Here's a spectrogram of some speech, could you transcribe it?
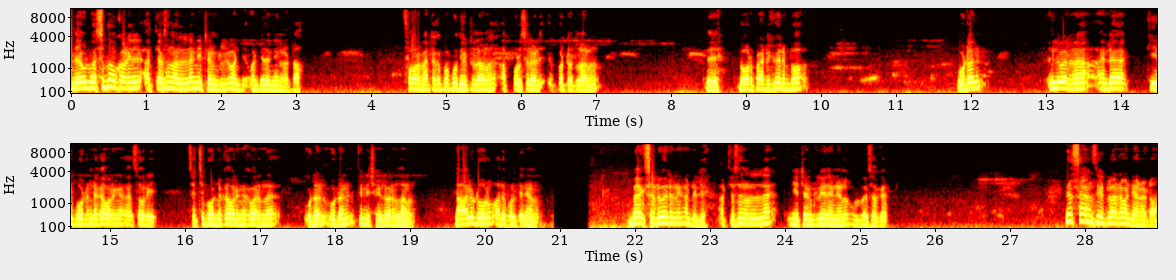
ഇതേ ബസ് നോക്കുകയാണെങ്കിൽ അത്യാവശ്യം നല്ല നീറ്റ് ആൻഡ് ക്ലീൻ വണ്ടി വണ്ടി തന്നെയാണ് കേട്ടോ. ഫോർമാറ്റൊക്കെ ഇപ്പോൾ പുതിയിട്ടുള്ളതാണ്. അപ്പോൾസിൽ ഇപ്പോൾ ഇട്ടിട്ടുള്ളതാണ്. ഇതേ ഡോർ പാഡിലേക്ക് വരുമ്പോൾ ഉടൻ ഇതിൽ വരുന്ന അതിന്റെ കീബോർഡിന്റെ കവറിങ് സോറി സ്വിച്ച് ബോർഡിന്റെ കവറിങ് ഒക്കെ വരുന്നത് ഉടൻ ഉടൻ ഫിനിഷിങ്ങിൽ വരുന്നതാണ്. നാല് ഡോറും അതുപോലെ തന്നെയാണ്. ബാക്ക് സൈഡ് വരാനും കണ്ടില്ലേ? അത്യാവശ്യം നല്ല നീറ്റ് ആൻഡ് ക്ലീൻ തന്നെയാണ് ഉൾബേസൊക്കെ ഇത് സെവൻ സീറ്റിൽ വരുന്ന വണ്ടിയാണ് കേട്ടോ.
